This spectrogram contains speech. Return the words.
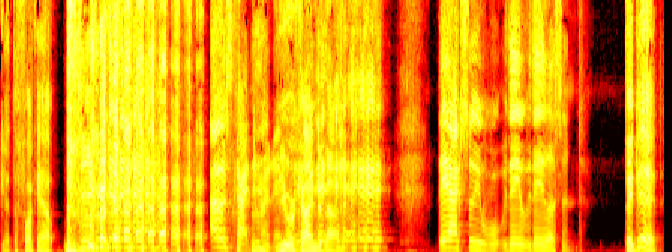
Get the fuck out. I was kind about it. You were kind about it. they actually they they listened. They did.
